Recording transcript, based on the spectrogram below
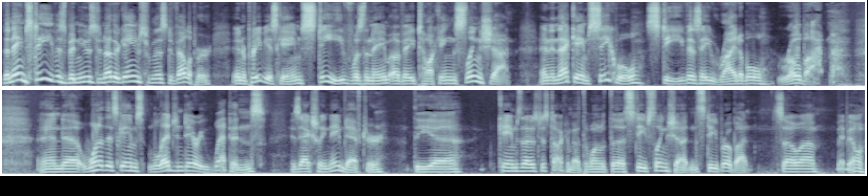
The name Steve has been used in other games from this developer. In a previous game, Steve was the name of a talking slingshot, and in that game's sequel, Steve is a rideable robot. And uh, one of this game's legendary weapons is actually named after the uh, games that I was just talking about, the one with the Steve slingshot and the Steve robot. So uh, maybe I'll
